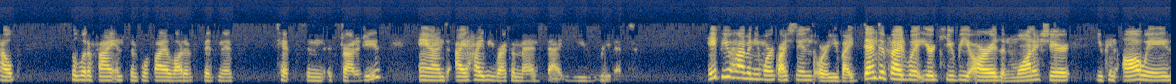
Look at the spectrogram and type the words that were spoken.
help solidify and simplify a lot of business tips and strategies. And I highly recommend that you read it. If you have any more questions or you've identified what your QBR is and want to share, you can always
